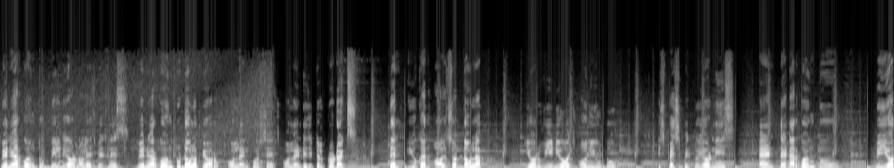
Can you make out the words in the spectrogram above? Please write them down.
When you are going to build your knowledge business when you are going to develop your online courses online digital products then you can also develop your videos on youtube specific to your niche and that are going to be your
